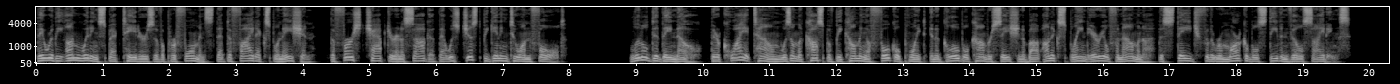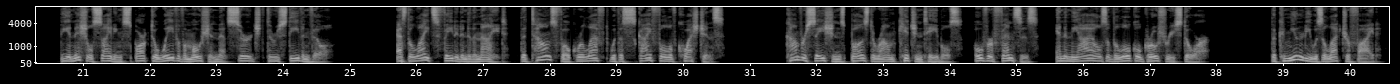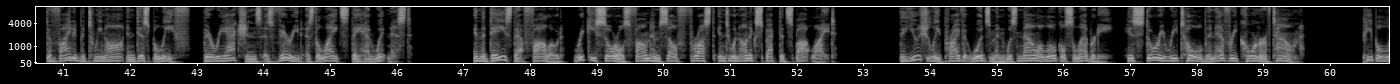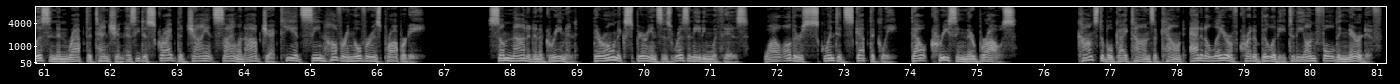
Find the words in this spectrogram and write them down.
They were the unwitting spectators of a performance that defied explanation, the first chapter in a saga that was just beginning to unfold. Little did they know, their quiet town was on the cusp of becoming a focal point in a global conversation about unexplained aerial phenomena, the stage for the remarkable Stephenville sightings. The initial sighting sparked a wave of emotion that surged through Stephenville. As the lights faded into the night, the townsfolk were left with a sky full of questions. Conversations buzzed around kitchen tables, over fences, and in the aisles of the local grocery store. The community was electrified, divided between awe and disbelief, their reactions as varied as the lights they had witnessed. In the days that followed, Ricky Sorrells found himself thrust into an unexpected spotlight. The usually private woodsman was now a local celebrity, his story retold in every corner of town. People listened in rapt attention as he described the giant silent object he had seen hovering over his property. Some nodded in agreement, their own experiences resonating with his, while others squinted skeptically, doubt creasing their brows. Constable Gaitan's account added a layer of credibility to the unfolding narrative.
